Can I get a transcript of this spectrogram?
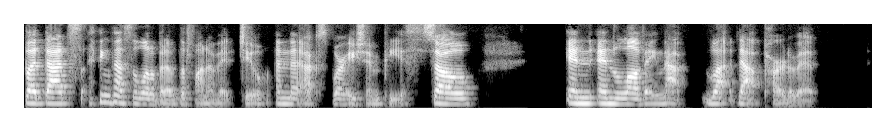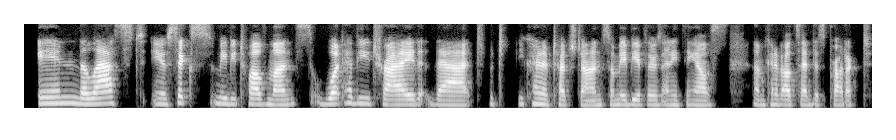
but that's I think that's a little bit of the fun of it too, and the exploration piece. So, and and loving that that part of it in the last you know six maybe 12 months what have you tried that which you kind of touched on? So maybe if there's anything else um, kind of outside this product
